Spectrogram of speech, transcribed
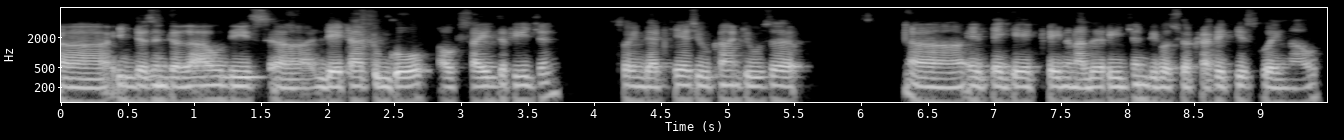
uh, it doesn't allow this uh, data to go outside the region. So in that case, you can't use a uh, API gateway in another region because your traffic is going out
